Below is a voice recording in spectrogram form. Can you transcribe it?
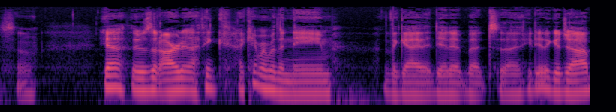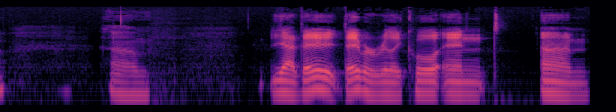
So, yeah, there was an artist. I think I can't remember the name of the guy that did it, but uh, he did a good job. Um, Yeah, they they were really cool and um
